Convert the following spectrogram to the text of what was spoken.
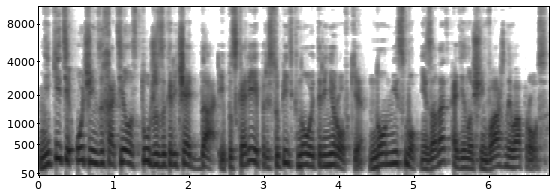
Никите очень захотелось тут же закричать «да» и поскорее приступить к новой тренировке, но он не смог не задать один очень важный вопрос.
